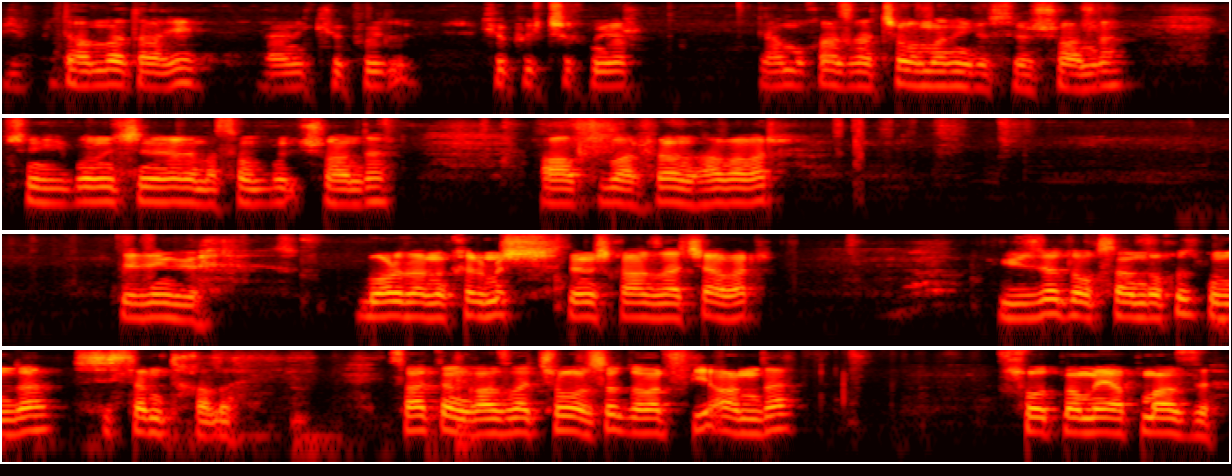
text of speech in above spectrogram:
bir, damla dahi yani köpük, köpük çıkmıyor. Yani bu gaz kaçağı olmadığını gösteriyor şu anda. Çünkü bunun için aramazsam bu şu anda 6 bar falan hava var. Dediğim gibi borularını kırmış. Demiş gaz açığı var. %99 bunda sistem tıkalı. Zaten gaz açığı olsa dolap bir anda soğutmama yapmazdı.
